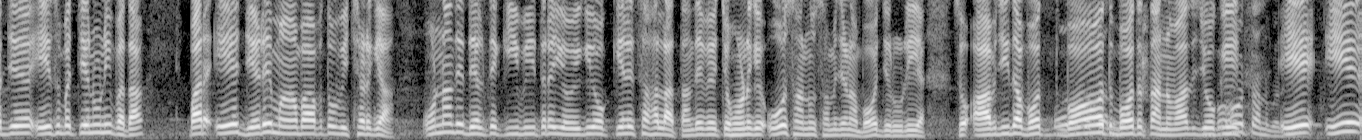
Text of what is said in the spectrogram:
ਅੱਜ ਇਸ ਬੱਚੇ ਨੂੰ ਨਹੀਂ ਪਤਾ ਪਰ ਇਹ ਜਿਹੜੇ ਮਾਂ-ਬਾਪ ਤੋਂ ਵਿਛੜ ਗਿਆ ਉਹਨਾਂ ਦੇ ਦਿਲ ਤੇ ਕੀ ਬੀਤ ਰਹੀ ਹੋਏਗੀ ਉਹ ਕਿਸ ਹਾਲਾਤਾਂ ਦੇ ਵਿੱਚ ਹੋਣਗੇ ਉਹ ਸਾਨੂੰ ਸਮਝਣਾ ਬਹੁਤ ਜ਼ਰੂਰੀ ਹੈ। ਸੋ ਆਪ ਜੀ ਦਾ ਬਹੁਤ ਬਹੁਤ ਬਹੁਤ ਧੰਨਵਾਦ ਜੋ ਕਿ। ਇਹ ਇਹ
